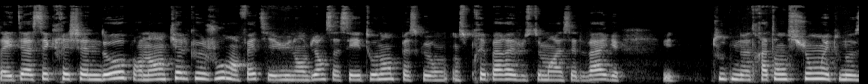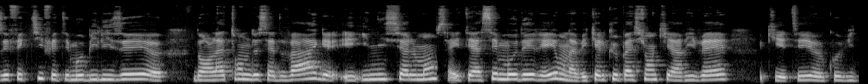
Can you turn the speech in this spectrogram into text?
Ça a été assez crescendo. Pendant quelques jours, en fait, il y a eu une ambiance assez étonnante parce qu'on se préparait justement à cette vague toute notre attention et tous nos effectifs étaient mobilisés euh, dans l'attente de cette vague et initialement ça a été assez modéré. On avait quelques patients qui arrivaient qui étaient euh, Covid+.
